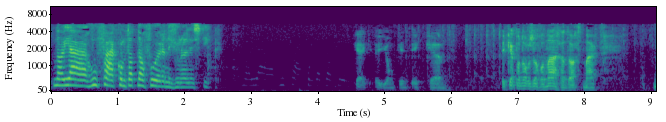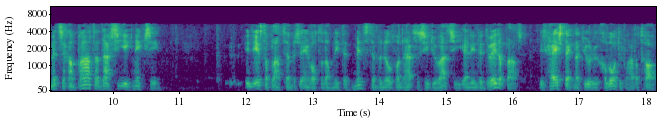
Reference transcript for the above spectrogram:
Nou ja, hoe vaak komt dat nou voor in de journalistiek? Kijk, eh, jongkind, ik, eh, ik heb er nog eens over nagedacht, maar met ze gaan praten, daar zie ik niks in. In de eerste plaats hebben ze in Rotterdam niet het minste benul van de Haagse situatie. En in de tweede plaats is Heijstek natuurlijk gewoon te vader trouw.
